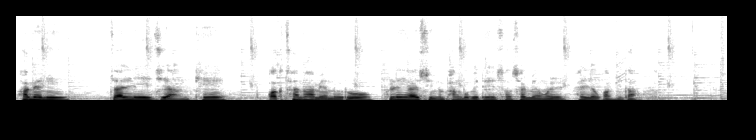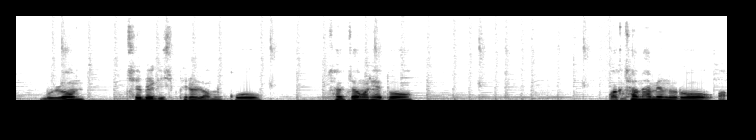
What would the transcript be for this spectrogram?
화면이 잘리지 않게 꽉 찬 화면으로 플레이할 수 있는 방법에 대해서 설명을 하려고 합니다. 물론 720p를 넘고 설정을 해도 꽉 찬 화면으로 와-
